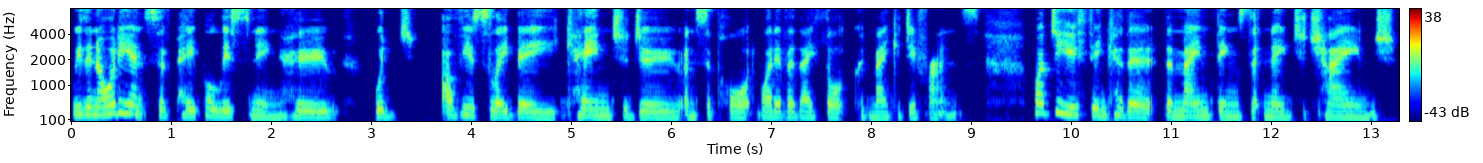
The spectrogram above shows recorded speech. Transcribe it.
with an audience of people listening who would obviously be keen to do and support whatever they thought could make a difference. What do you think are the, the main things that need to change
